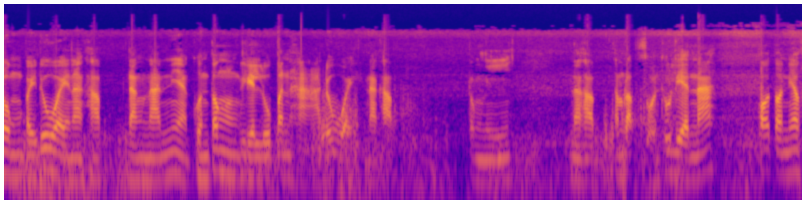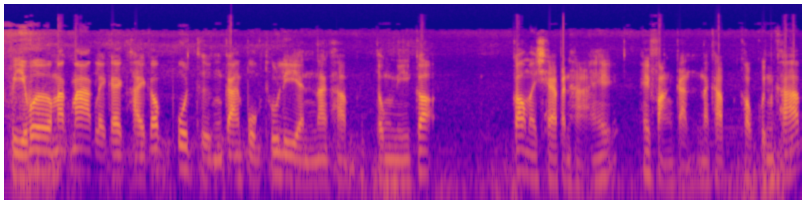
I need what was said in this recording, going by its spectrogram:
ลงไปด้วยนะครับ ดังนั้นเนี่ยคุณต้องเรียนรู้ปัญหาด้วยนะครับ ตรงนี้นะครับสำหรับสวนทุเรียนนะ เพราะตอนนี้ฟีเวอร์มากๆเลยใคร ๆ ก็พูดถึงการปลูกทุเรียนนะครับ ตรงนี้ก็ก็มาแชร์ปัญหาให้ให้ฟังกันนะครับ ขอบคุณครับ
